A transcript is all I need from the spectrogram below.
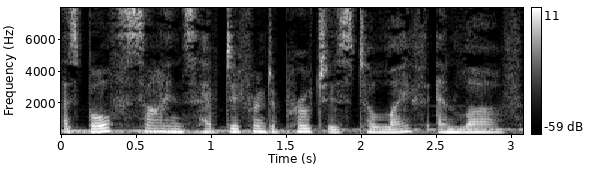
as both signs have different approaches to life and love.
